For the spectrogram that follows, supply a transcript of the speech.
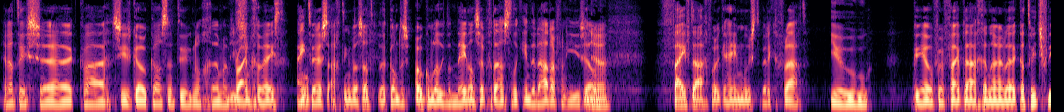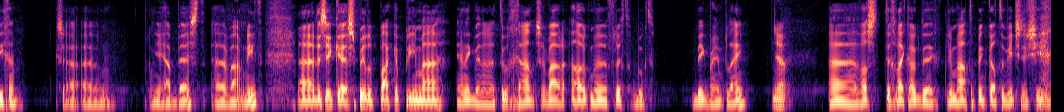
En dat is eh, qua CSGO cast natuurlijk nog eh, mijn Die is- prime geweest. Eind 2018 was dat. Dat kwam dus ook omdat ik dat Nederlands heb gedaan. Stond ik in de radar van ISL. Ja. Vijf dagen voordat ik erheen moest, werd ik gevraagd. Yo, kun je over vijf dagen naar uh, Katowice vliegen? Ik zei, ehm, ja best. Eh, waarom niet? Eh, dus ik eh, spullen pakken, prima. En ik ben er naartoe gegaan. Ze wouden, had ook mijn vlucht geboekt. Big Brain Play. Ja. Het was tegelijk ook de klimaatop in Katowice. Dus je,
